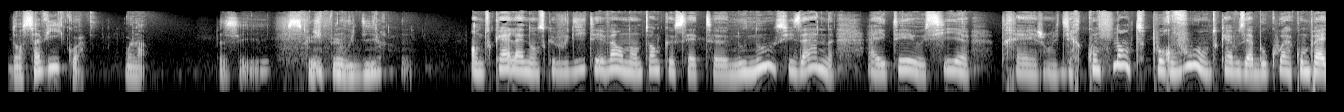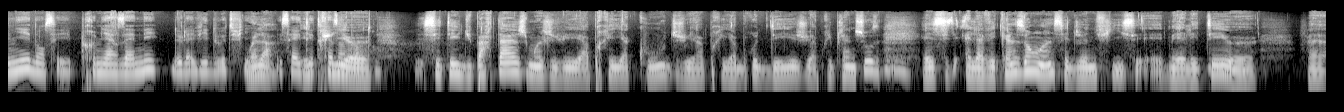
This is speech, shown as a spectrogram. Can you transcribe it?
dans sa vie, quoi. Voilà. C'est ce que je peux vous dire. En tout cas, là, dans ce que vous dites, Eva, on entend que cette euh, nounou, Suzanne, a été aussi euh, très, j'ai envie de dire, contenante pour vous. En tout cas, vous a beaucoup accompagné dans ces premières années de la vie de votre fille. Voilà. Et ça a été Et très puis, euh, important. C'était du partage. Moi, je lui ai appris à coudre, je lui ai appris à broder, je lui ai appris plein de choses. Elle, avait 15 ans, hein, cette jeune fille, mais elle était. euh, Enfin,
